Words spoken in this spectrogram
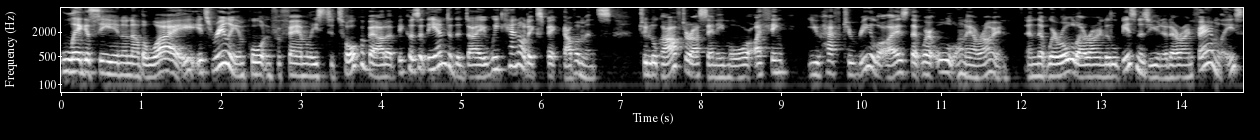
legacy in another way, it's really important for families to talk about it because at the end of the day, we cannot expect governments to look after us anymore. I think you have to realize that we're all on our own and that we're all our own little business unit, our own families.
